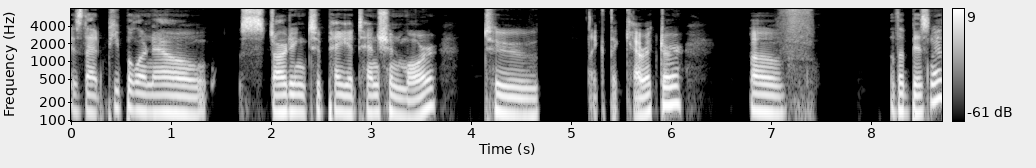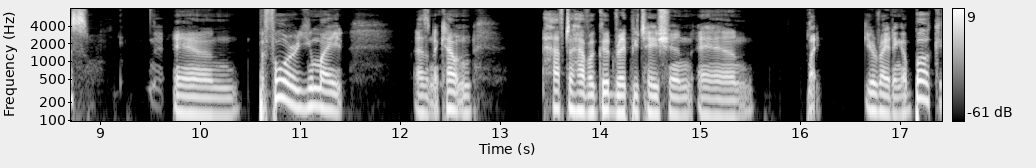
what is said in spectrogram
is that people are now starting to pay attention more to like the character of the business. And before you might as an accountant have to have a good reputation and like you're writing a book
